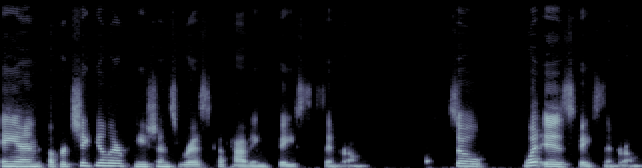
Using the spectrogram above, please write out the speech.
and a particular patient's risk of having PHACE syndrome. So, what is PHACE syndrome?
